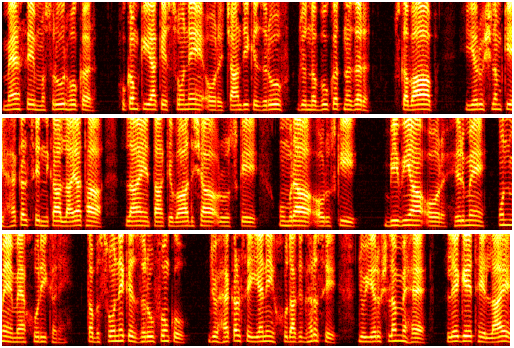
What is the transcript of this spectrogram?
میں سے مسرور ہو کر حکم کیا کہ سونے اور چاندی کے ضروف جو نبوکت نظر، اس کا باپ یروشلم کی حیکل سے نکال لایا تھا، لائیں تاکہ بادشاہ اور اس کے عمرہ اور اس کی بیویاں اور ہرمیں ان میں میں خوری کریں۔ تب سونے کے ضروفوں کو جو ہیکل سے یعنی خدا کے گھر سے جو یروشلم میں ہے، لے گئے تھے لائے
